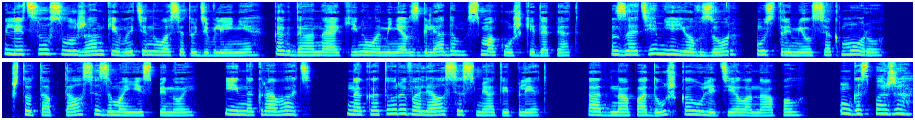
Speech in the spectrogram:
Лицо служанки вытянулось от удивления, когда она окинула меня взглядом с макушки до пят. Затем ее взор устремился к Мору, что топтался за моей спиной, и на кровать, на которой валялся смятый плед. Одна подушка улетела на пол. «Госпожа!»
